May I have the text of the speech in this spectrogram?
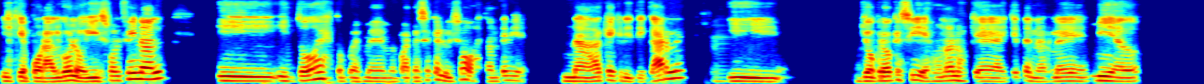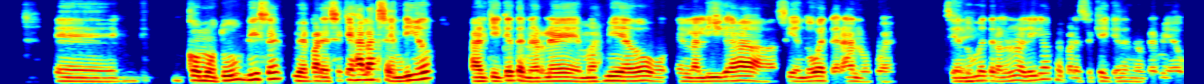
y que por algo lo hizo al final. Y, todo esto, pues me, parece que lo hizo bastante bien. Nada que criticarle y yo creo que sí, es uno de los que hay que tenerle miedo. Eh, como tú dices, me parece que es al ascendido al que hay que tenerle más miedo en la liga siendo veterano, pues. siendo un veterano en la liga, me parece que hay que tenerle miedo,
